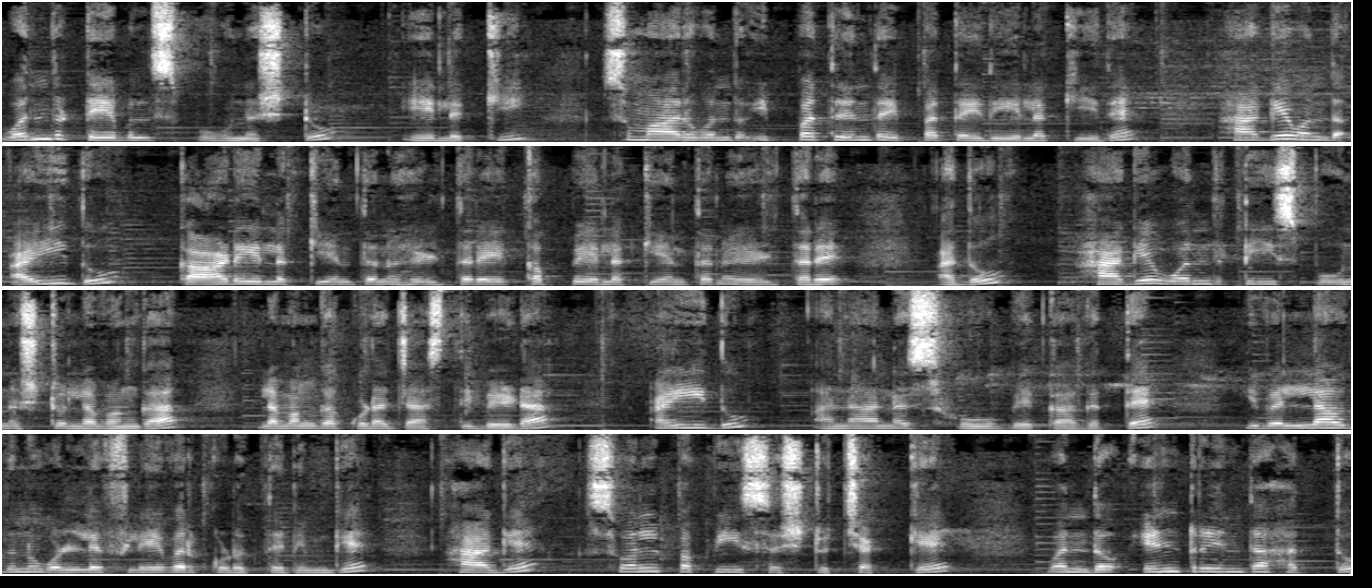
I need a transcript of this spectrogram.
ಒಂದು ಟೇಬಲ್ ಸ್ಪೂನಷ್ಟು ಏಲಕ್ಕಿ, ಸುಮಾರು ಒಂದು ಇಪ್ಪತ್ತರಿಂದ ಇಪ್ಪತ್ತೈದು ಏಲಕ್ಕಿ ಇದೆ. ಹಾಗೆ ಒಂದು ಐದು ಕಾಡು ಏಲಕ್ಕಿ ಅಂತಲೂ ಹೇಳ್ತಾರೆ, ಕಪ್ಪು ಏಲಕ್ಕಿ ಅಂತಲೂ ಹೇಳ್ತಾರೆ. ಅದು ಹಾಗೆ ಒಂದು ಟೀ ಸ್ಪೂನಷ್ಟು ಲವಂಗ. ಲವಂಗ ಕೂಡ ಜಾಸ್ತಿ ಬೇಡ. ಐದು ಅನಾನಸ್ ಹೂವು ಬೇಕಾಗತ್ತೆ. ಇವೆಲ್ಲದನ್ನು ಒಳ್ಳೆ ಫ್ಲೇವರ್ ಕೊಡುತ್ತೆ ನಿಮಗೆ. ಹಾಗೆ ಸ್ವಲ್ಪ ಪೀಸಷ್ಟು ಚಕ್ಕೆ, ಒಂದು ಎಂಟರಿಂದ ಹತ್ತು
